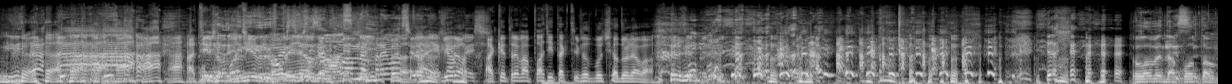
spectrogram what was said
A tiež si chápeš? A keď treba platiť, tak tiež odbočia doľava. Loveda potom.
